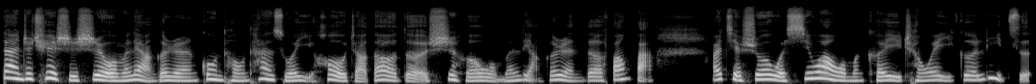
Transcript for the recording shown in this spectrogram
但这确实是我们两个人共同探索以后找到的适合我们两个人的方法，而且说我希望我们可以成为一个例子。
